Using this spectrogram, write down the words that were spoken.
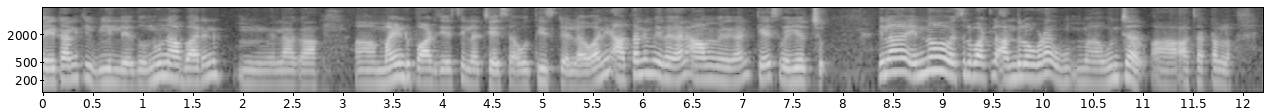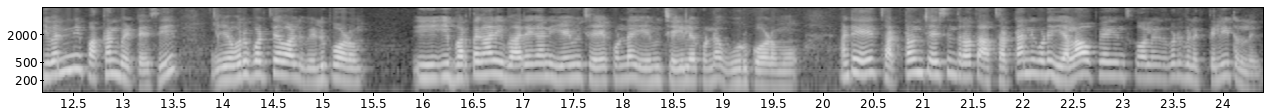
చేయటానికి వీల్లేదు. నువ్వు నా భార్యని ఇలాగా మైండ్ పాడు చేసి ఇలా చేసావు తీసుకెళ్ళావు అని అతని మీద కానీ ఆమె మీద కానీ కేసు వేయొచ్చు. ఇలా ఎన్నో వెసులుబాట్లు అందులో కూడా ఉంచారు ఆ- చట్టంలో. ఇవన్నీ పక్కన పెట్టేసి ఎవరు పడితే వాళ్ళు వెళ్ళిపోవడం ఈ ఈ భర్త కానీ ఈ భార్య కానీ ఏమీ చేయకుండా ఏమీ చేయలేకుండా ఊరుకోవడము. అంటే చట్టం చేసిన తర్వాత ఆ చట్టాన్ని కూడా ఎలా ఉపయోగించుకోవాలనేది కూడా వీళ్ళకి తెలియటం లేదు.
